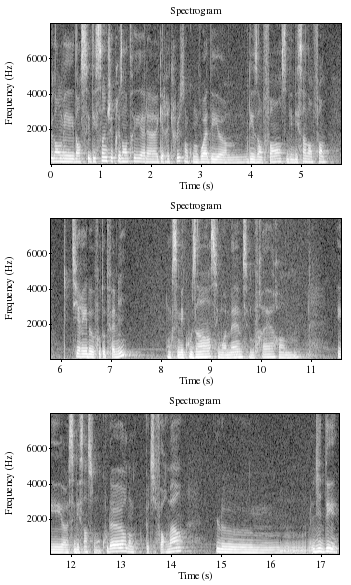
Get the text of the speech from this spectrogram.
Dans, mes, dans ces dessins que j'ai présentés à la Galerie Cruz, on voit des, des enfants, c'est des dessins d'enfants tirés de photos de famille. Donc c'est mes cousins, c'est moi-même, c'est mon frère. et ces dessins sont en couleur, donc petit format. L'idée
